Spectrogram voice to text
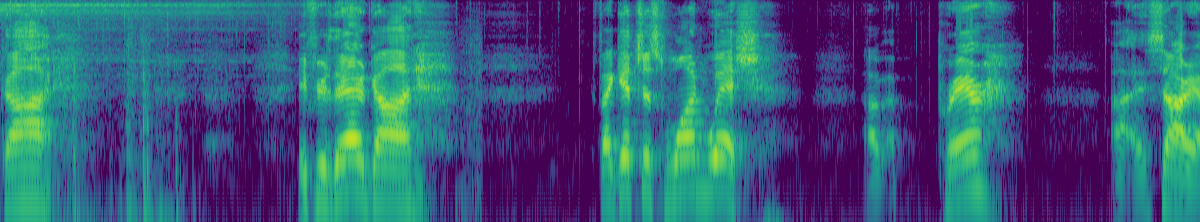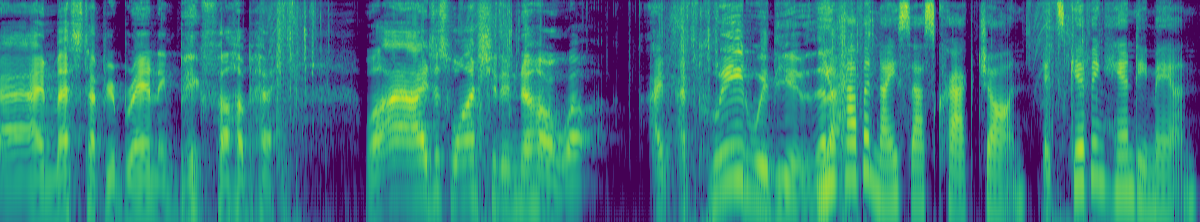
God. If you're there, God. If I get just one wish. Uh, a prayer? Uh, sorry, I, I messed up your branding, big fella, but. Well, I, I just want you to know. Well, I, I plead with you that You have a nice ass crack, John. It's giving handyman.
